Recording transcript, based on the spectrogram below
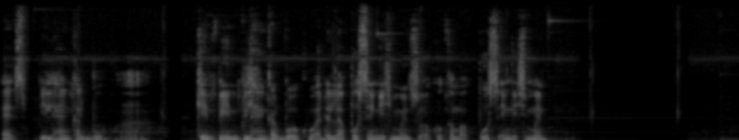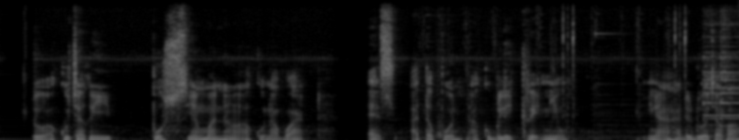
ads pilihan kalbu. Ha. Campaign pilihan kalbu aku adalah post engagement. So aku akan buat post engagement. So aku cari post yang mana aku nak buat ads ataupun aku boleh create new. Ingat ah, ada dua cara.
